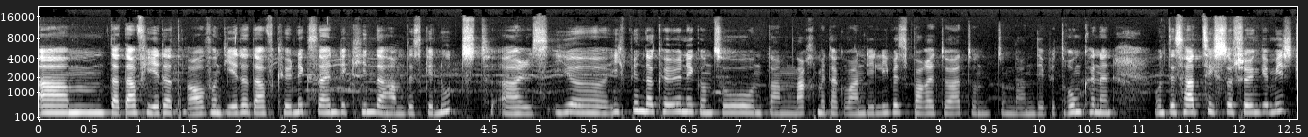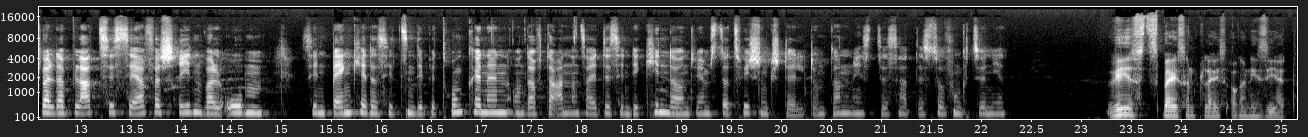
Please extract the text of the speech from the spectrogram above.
Ähm, da darf jeder drauf und jeder darf König sein. Die Kinder haben das genutzt als ihr, ich bin der König und so. Und am Nachmittag waren die Liebespaare dort und, und dann die Betrunkenen. Und das hat sich so schön gemischt, weil der Platz ist sehr verschrien, weil oben sind Bänke, da sitzen die Betrunkenen und auf der anderen Seite sind die Kinder und wir haben es dazwischen gestellt. Und dann ist das, hat es so funktioniert. Wie ist Space and Place organisiert?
